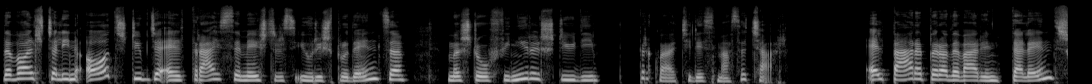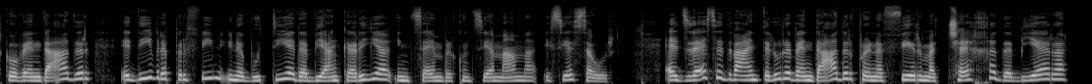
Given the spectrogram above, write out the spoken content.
Da vols chalin od stübge el tre semestres jurisprudenza, ma sto finire il studi, per qua ci des. El pare però di avere un talent scovendader e divre perfin una bottiglia da biancaria insieme con sia mamma e sia saur. El svesse diventa lura vendader per una firma ceca da biera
